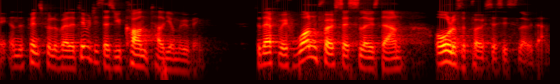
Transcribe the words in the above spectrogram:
Okay? And the principle of relativity says you can't tell you're moving. So therefore, if one process slows down, all of the processes slow down.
